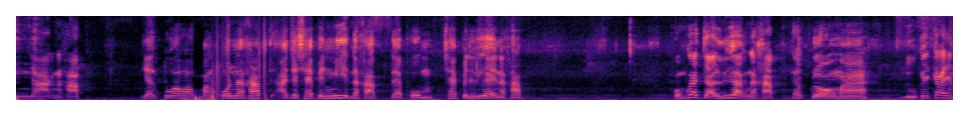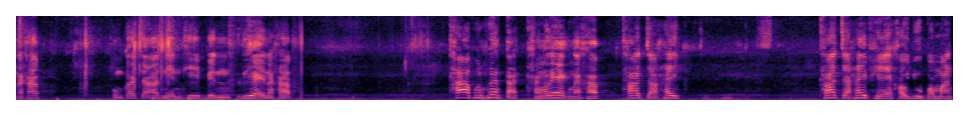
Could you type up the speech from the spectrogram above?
ยุ่งยากนะครับ อย่างตัวบางคนนะครับ อาจจะใช้เป็นมีดนะครับ แต่ผมใช้เป็นเลื่อยนะครับ ผมก็จะเลือกนะครับเดี๋ยวลองมาดูใกล้ๆนะครับ ผมก็จะเน้นที่เป็นเลื่อยนะครับ ถ้าเพื่อนๆตัดครั้งแรกนะครับ ถ้าจะให้ ถ้าจะให้แผลเขาอยู่ประมาณ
